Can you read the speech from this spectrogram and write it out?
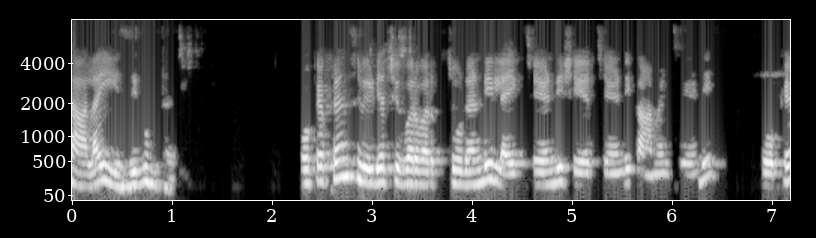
చాలా ఈజీగా ఉంటుంది. ఓకే ఫ్రెండ్స్ వీడియో చివరి వరకు చూడండి. లైక్ చేయండి షేర్ చేయండి కామెంట్ చేయండి. ఓకే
